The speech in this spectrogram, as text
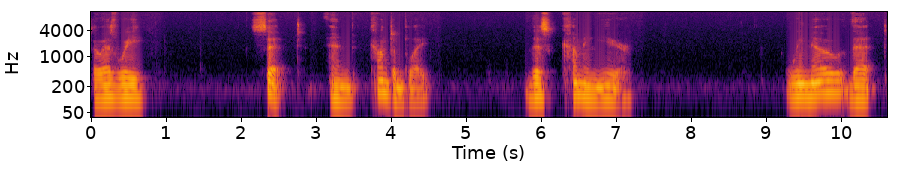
So as we sit and contemplate this coming year, we know that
